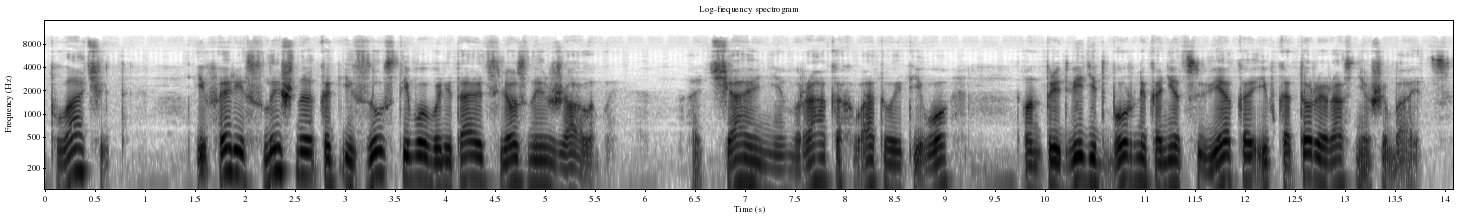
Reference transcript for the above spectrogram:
плачет, и Ферри слышно, как из уст его вылетают слезные жалобы. Отчаяние, мрак охватывает его, он предвидит бурный конец века и в который раз не ошибается.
